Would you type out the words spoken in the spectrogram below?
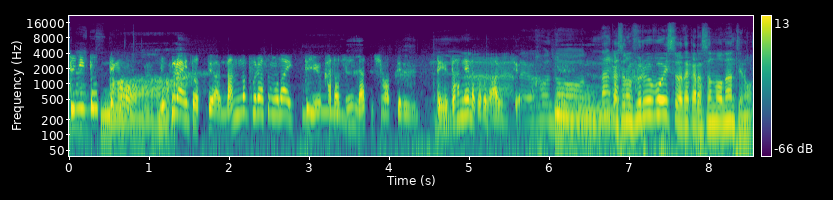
ちにとってまもあ、僕らにとっては何のプラスもないっていう形になってしまってるっていう残念なことがあるんですよ。なるほど、うん。なんかそのフルボイスはだからそのなんていうの？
